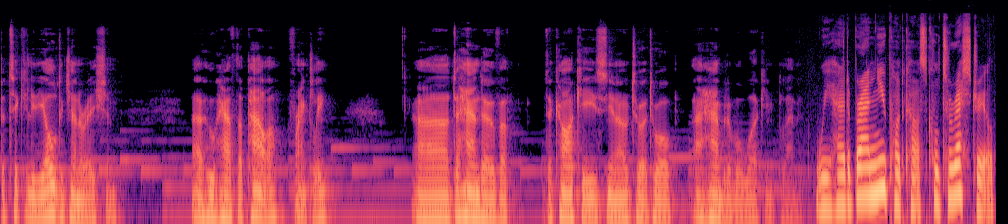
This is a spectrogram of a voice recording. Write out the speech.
particularly the older generation, uh, who have the power, frankly, uh, to hand over the car keys, you know, to a, to a, a habitable working planet. We heard a brand new podcast called Terrestrial.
